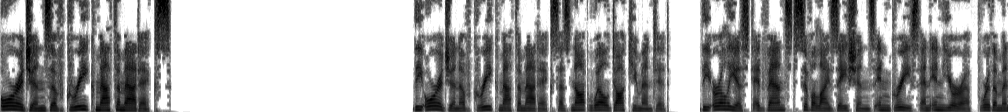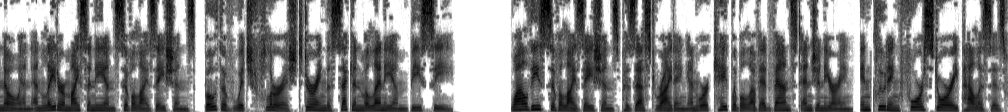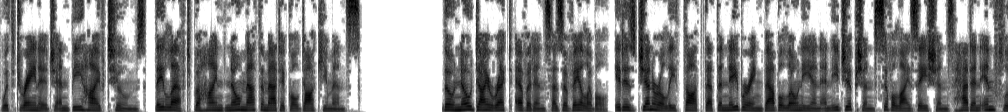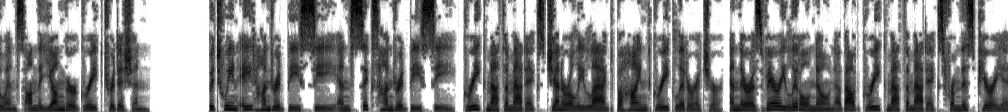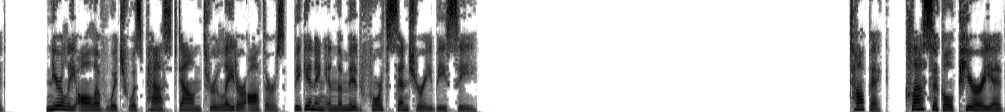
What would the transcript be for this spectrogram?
Origins of Greek mathematics The origin of Greek mathematics is not well documented. The earliest advanced civilizations in Greece and in Europe were the Minoan and later Mycenaean civilizations, both of which flourished during the second millennium BC. While these civilizations possessed writing and were capable of advanced engineering, including four-story palaces with drainage and beehive tombs, they left behind no mathematical documents. Though no direct evidence is available, it is generally thought that the neighboring Babylonian and Egyptian civilizations had an influence on the younger Greek tradition. Between 800 BC and 600 BC, Greek mathematics generally lagged behind Greek literature, and there is very little known about Greek mathematics from this period nearly all of which was passed down through later authors, beginning in the mid-4th century BC. Classical period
